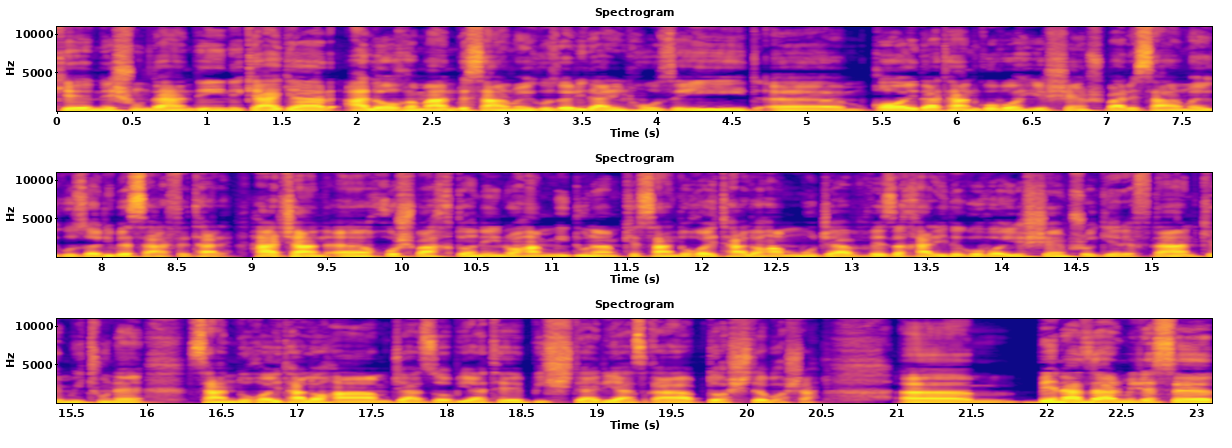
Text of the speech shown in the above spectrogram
که نشون دهنده اینه که اگر علاقه من به سرمایه گذاری در این حوزه اید قاعدتا گواهی شمش برای سرمایه گذاری به صرفه تره. هرچند خوشبختانه این رو هم می‌دونم که صندوق های طلا هم مجوز خرید گواهی شمش رو گرفتن که می‌تونه صندوق های طلا هم جذابیت بیشتری از قبل داشته باشن. به نظر می‌رسه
